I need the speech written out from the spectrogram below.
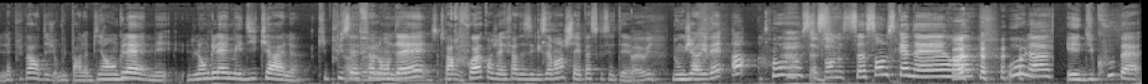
la plupart des gens, ils parlent bien anglais, mais l'anglais médical, qui plus Ah est bah finlandais, oui, parfois quand j'allais faire des examens, je savais pas ce que c'était. Bah oui. Donc j'arrivais, ah, oh, ça sent, le- ça sent le scanner, oh là. Et du coup, bah,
